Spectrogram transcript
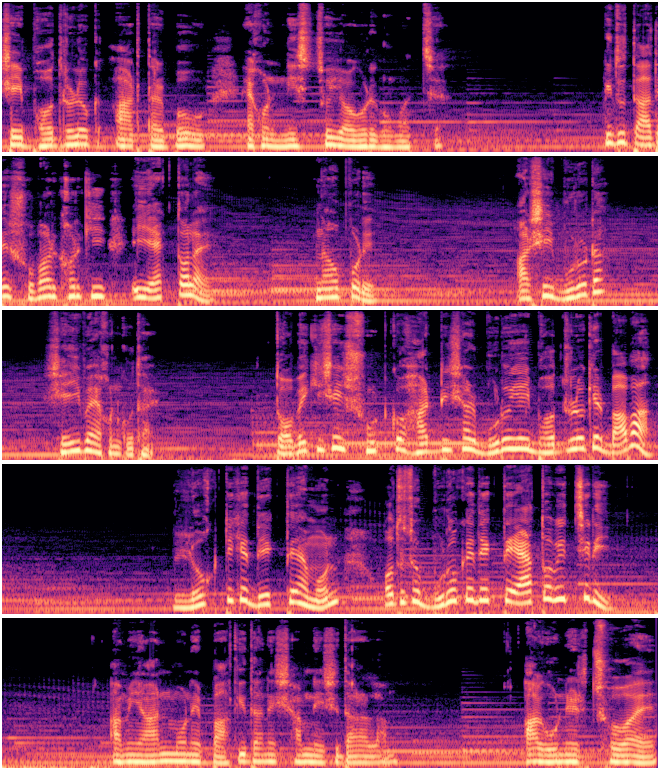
সেই ভদ্রলোক আর তার বউ এখন নিশ্চয়ই অগরে ঘুমাচ্ছে। কিন্তু তাদের শোবার ঘর কি এই একতলায়? না ওপরে আর সেই বুড়োটা? সেই বা এখন কোথায়? তবে কি সেই শুটকো হাড্ডিসার বুড়োই এই ভদ্রলোকের বাবা? লোকটিকে দেখতে এমন, অথচ বুড়োকে দেখতে এত বিচ্ছিরি। আমি আনমনে বাতিদানের সামনে এসে দাঁড়ালাম। আগুনের ছোঁয়ায়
